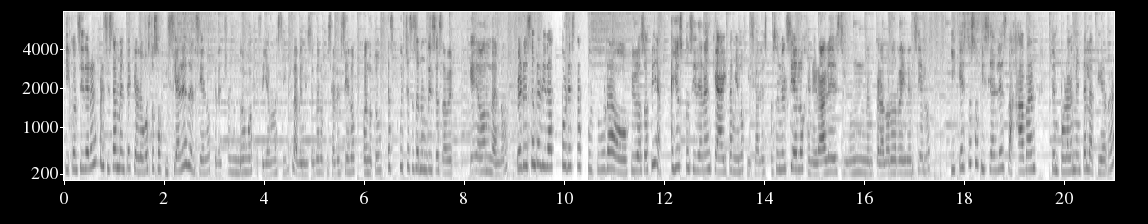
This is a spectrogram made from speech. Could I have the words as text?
y consideran precisamente que luego estos oficiales del cielo, que de hecho hay un dongo que se llama así, la bendición del oficial del cielo, que cuando tú escuchas ese nombre dices a ver qué onda, ¿no? Pero es en realidad por esta cultura o filosofía. Ellos consideran que hay también oficiales pues en el cielo, generales y un emperador o rey del cielo, y que estos oficiales bajaban temporalmente a la Tierra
